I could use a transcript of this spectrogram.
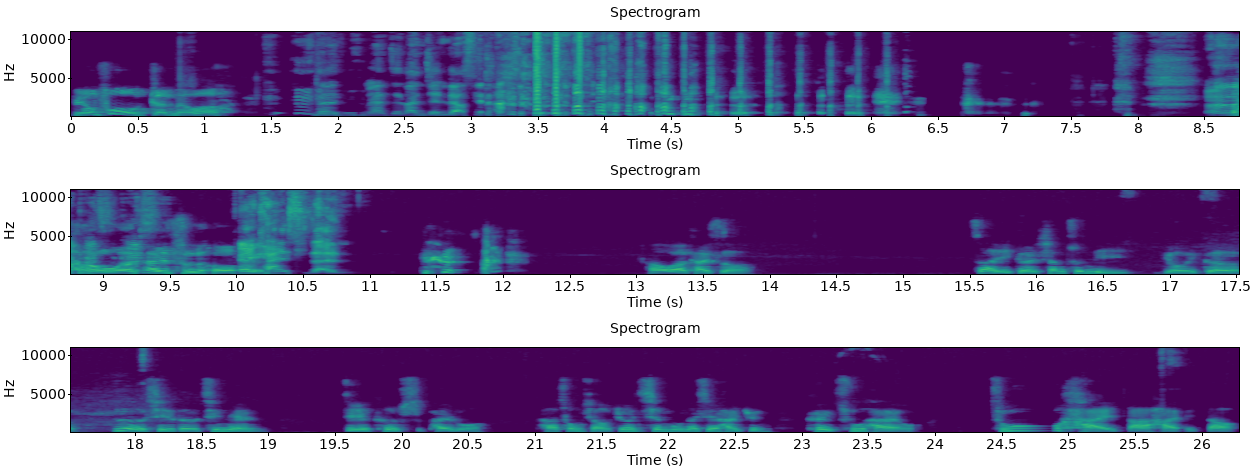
不要破梗了嘛！那你要这段剪掉，这段。我要开始哦，可以开始。好，我要开始哦。在一个乡村里，有一个热血的青年杰克史派罗。他从小就很羡慕那些海军可以出海出海打海盗，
